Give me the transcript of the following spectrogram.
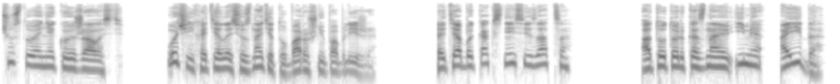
чувствуя некую жалость. Очень хотелось узнать эту барышню поближе. Хотя бы как с ней связаться. А то только знаю имя Аида,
